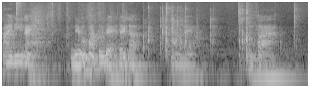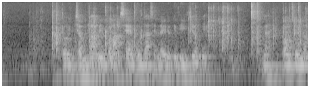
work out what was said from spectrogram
id này. Nếu mà tôi để đây là male và tôi chấm value, các bạn xem chúng ta sẽ lấy được cái gì trước nhé. Đây con số đâu?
